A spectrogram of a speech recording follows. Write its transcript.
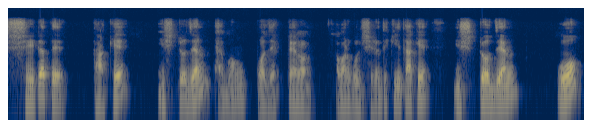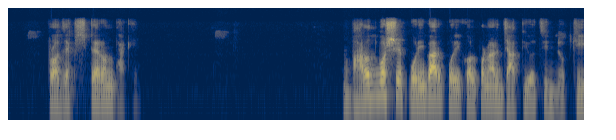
সেটাতে থাকে ইস্ট্রোজেন এবং প্রজেক্টেরন। আবার বলছি সেটাতে কি থাকে? ইস্ট্রোজেন ও প্রজেক্টেরন থাকে। ভারতবর্ষে পরিবার পরিকল্পনার জাতীয় চিহ্ন কি?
